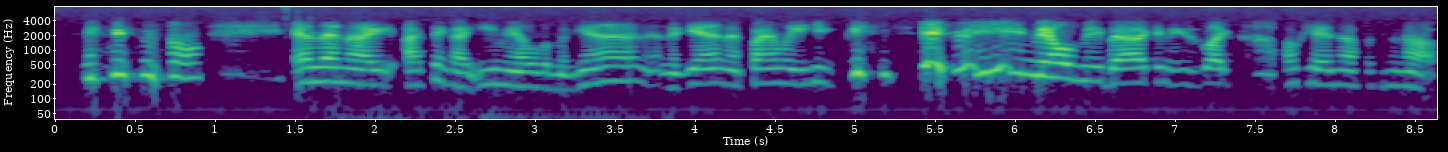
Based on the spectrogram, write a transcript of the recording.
you know. And then I, I think I emailed him again and again, and finally he, he emailed me back, and he's like, "Okay, enough is enough."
